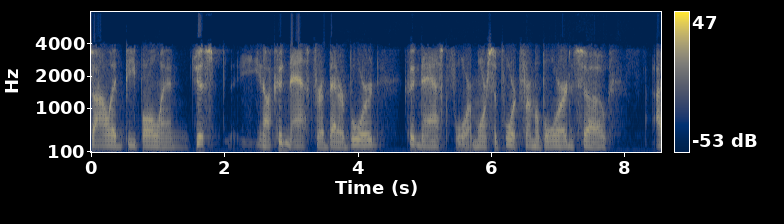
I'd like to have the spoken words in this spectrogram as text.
solid people, and just you know I couldn't ask for a better board. Couldn't ask for more support from a board. So I,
